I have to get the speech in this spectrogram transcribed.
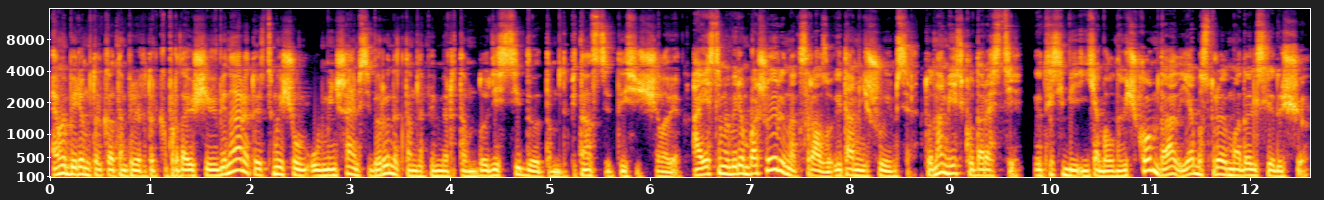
а мы берем только, например, только продающие вебинары, то есть мы еще уменьшаем себе рынок, там, например, там, до 10, до, там, до 15 тысяч человек. А если мы берем большой рынок сразу и там нишуемся, то нам есть куда расти. Вот если бы я был новичком, да, я бы строил модель следующую.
